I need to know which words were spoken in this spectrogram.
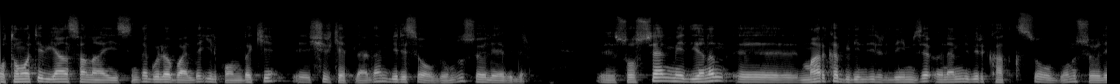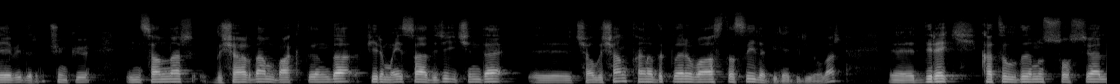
otomotiv yan sanayisinde globalde ilk ondaki şirketlerden birisi olduğumuzu söyleyebilirim. Sosyal medyanın marka bilinirliğimize önemli bir katkısı olduğunu söyleyebilirim. Çünkü insanlar dışarıdan baktığında firmayı sadece içinde çalışan tanıdıkları vasıtasıyla bilebiliyorlar. Direkt katıldığımız sosyal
